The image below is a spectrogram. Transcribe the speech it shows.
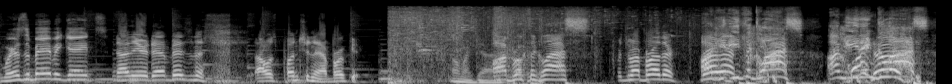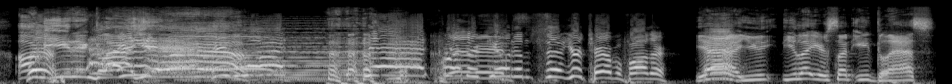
Where's the baby gate? none of your damn business. I was punching it. I broke it. Oh my Oh, god. I broke the glass. Where's my brother? I can eat the glass. I'm eating No. glass. I'm Where? eating glass. Yeah. Yes, brother There killed is. himself. You're a terrible father. Yeah. Hey. You you let your son eat glass.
